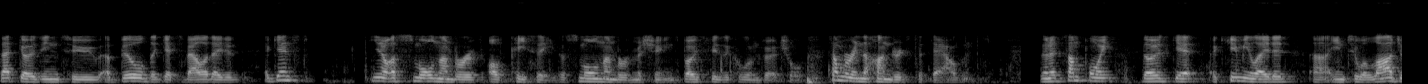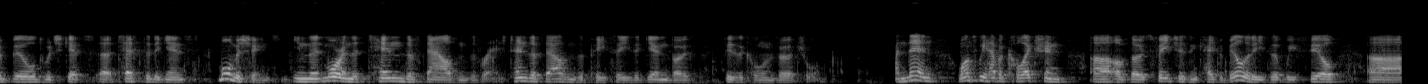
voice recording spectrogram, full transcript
that goes into a build that gets validated against you know, a small number of, of PCs, a small number of machines, both physical and virtual, somewhere in the hundreds to thousands. Then at some point, those get accumulated uh, into a larger build, which gets uh, tested against more machines, in the, more in the tens of thousands of range, tens of thousands of PCs, again, both physical and virtual. And then, once we have a collection uh, of those features and capabilities that we feel uh,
